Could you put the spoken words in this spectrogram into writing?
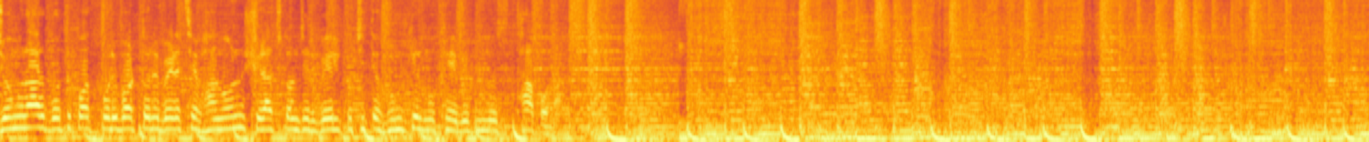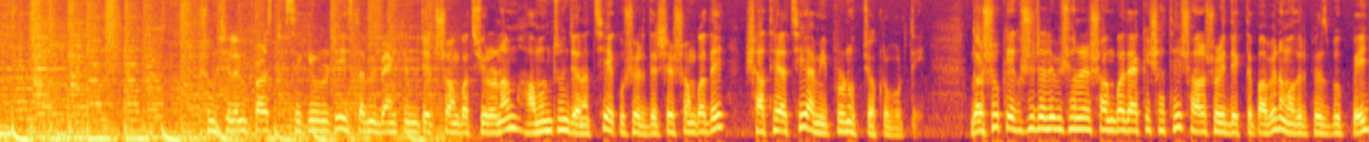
যমুনার গতিপথ পরিবর্তনে বেড়েছে ভাঙন, সিরাজগঞ্জের বেলকুচিতে হুমকির মুখে বিভিন্ন স্থাপনা। শুনছিলেন first security Islami bank limited সংবাদ শিরোনাম। আমন্ত্রণ জানাচ্ছি একুশের দেশের সংবাদে। সাথে আছি আমি প্রণব চক্রবর্তী। দর্শক, একুশে টেলিভিশনের সংবাদ একই সাথে সরাসরি দেখতে পাবেন আমাদের Facebook page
